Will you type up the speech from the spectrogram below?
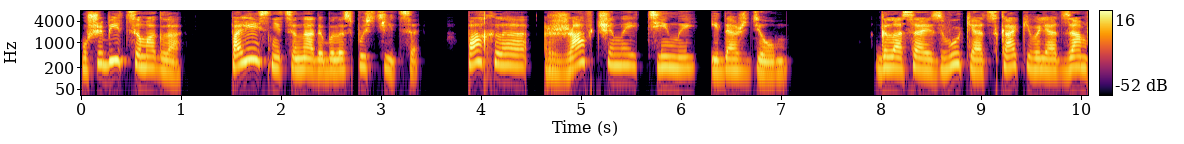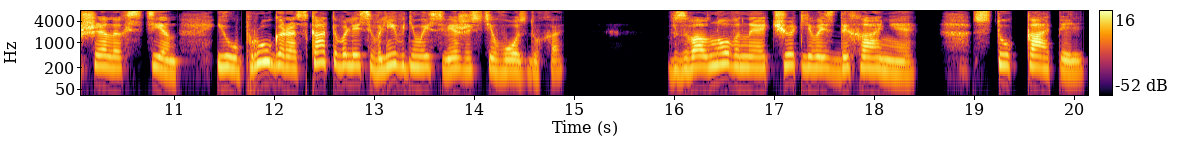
Ушибиться могла. По лестнице надо было спуститься». Пахло ржавчиной, тиной и дождем. Голоса и звуки отскакивали от замшелых стен и упруго раскатывались в ливневой свежести воздуха. Взволнованная отчетливость дыхания, стук капель,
